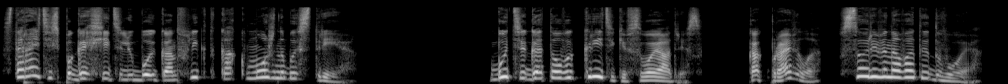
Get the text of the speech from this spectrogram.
Старайтесь погасить любой конфликт как можно быстрее. Будьте готовы к критике в свой адрес. Как правило, в ссоре виноваты двое.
